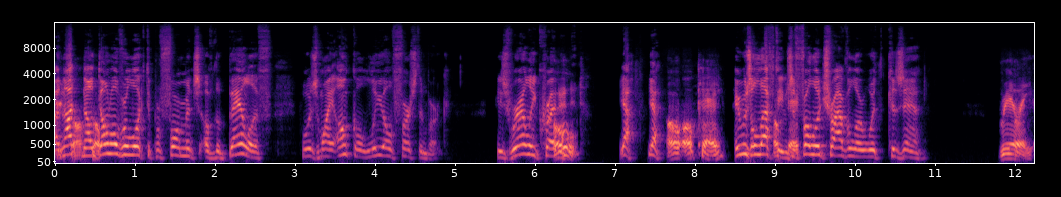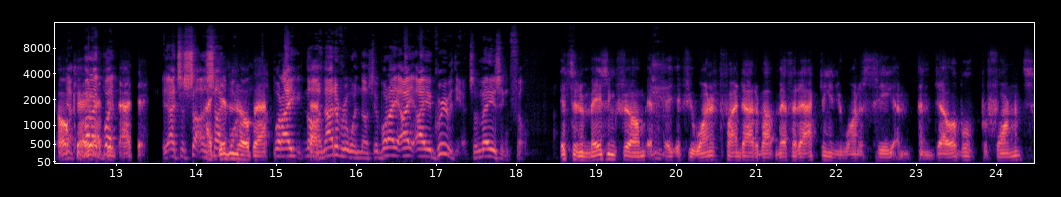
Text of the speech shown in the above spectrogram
It's not now. Don't overlook the performance of the bailiff, who was my uncle Leo Furstenberg. He's rarely credited. Yeah, yeah. Oh, okay, He was a lefty. He was a fellow traveler with Kazan. really? Okay, but I- but- I, did, That's a, a I didn't know that. But I no, that. not everyone knows it. But I, I I agree with you. It's an amazing film. It's an amazing film. If, if you want to find out about method acting and you want to see an indelible performance,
